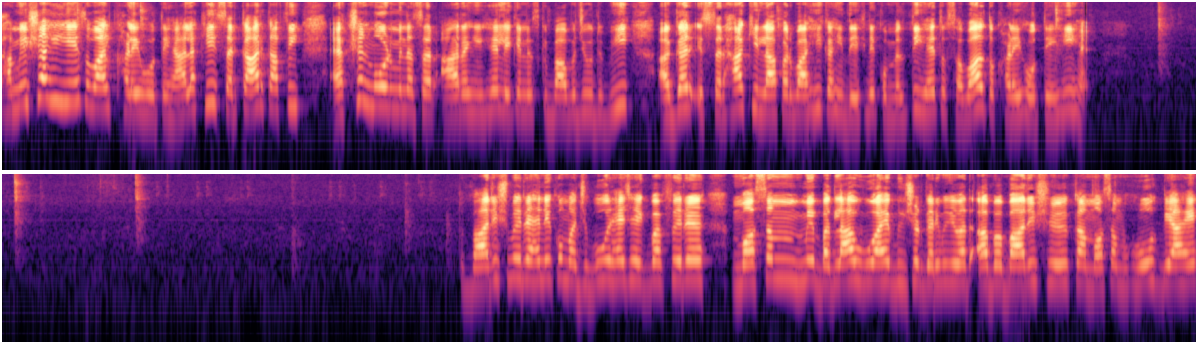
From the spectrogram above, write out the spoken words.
हमेशा ही ये सवाल खड़े होते हैं। हालाँकि सरकार काफ़ी एक्शन मोड में नज़र आ रही है, लेकिन इसके बावजूद भी अगर इस तरह की लापरवाही कहीं देखने को मिलती है तो सवाल तो खड़े होते ही हैं। बारिश में रहने को मजबूर है एक बार फिर मौसम में बदलाव हुआ है, भीषण गर्मी के बाद अब बारिश का मौसम हो गया है।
